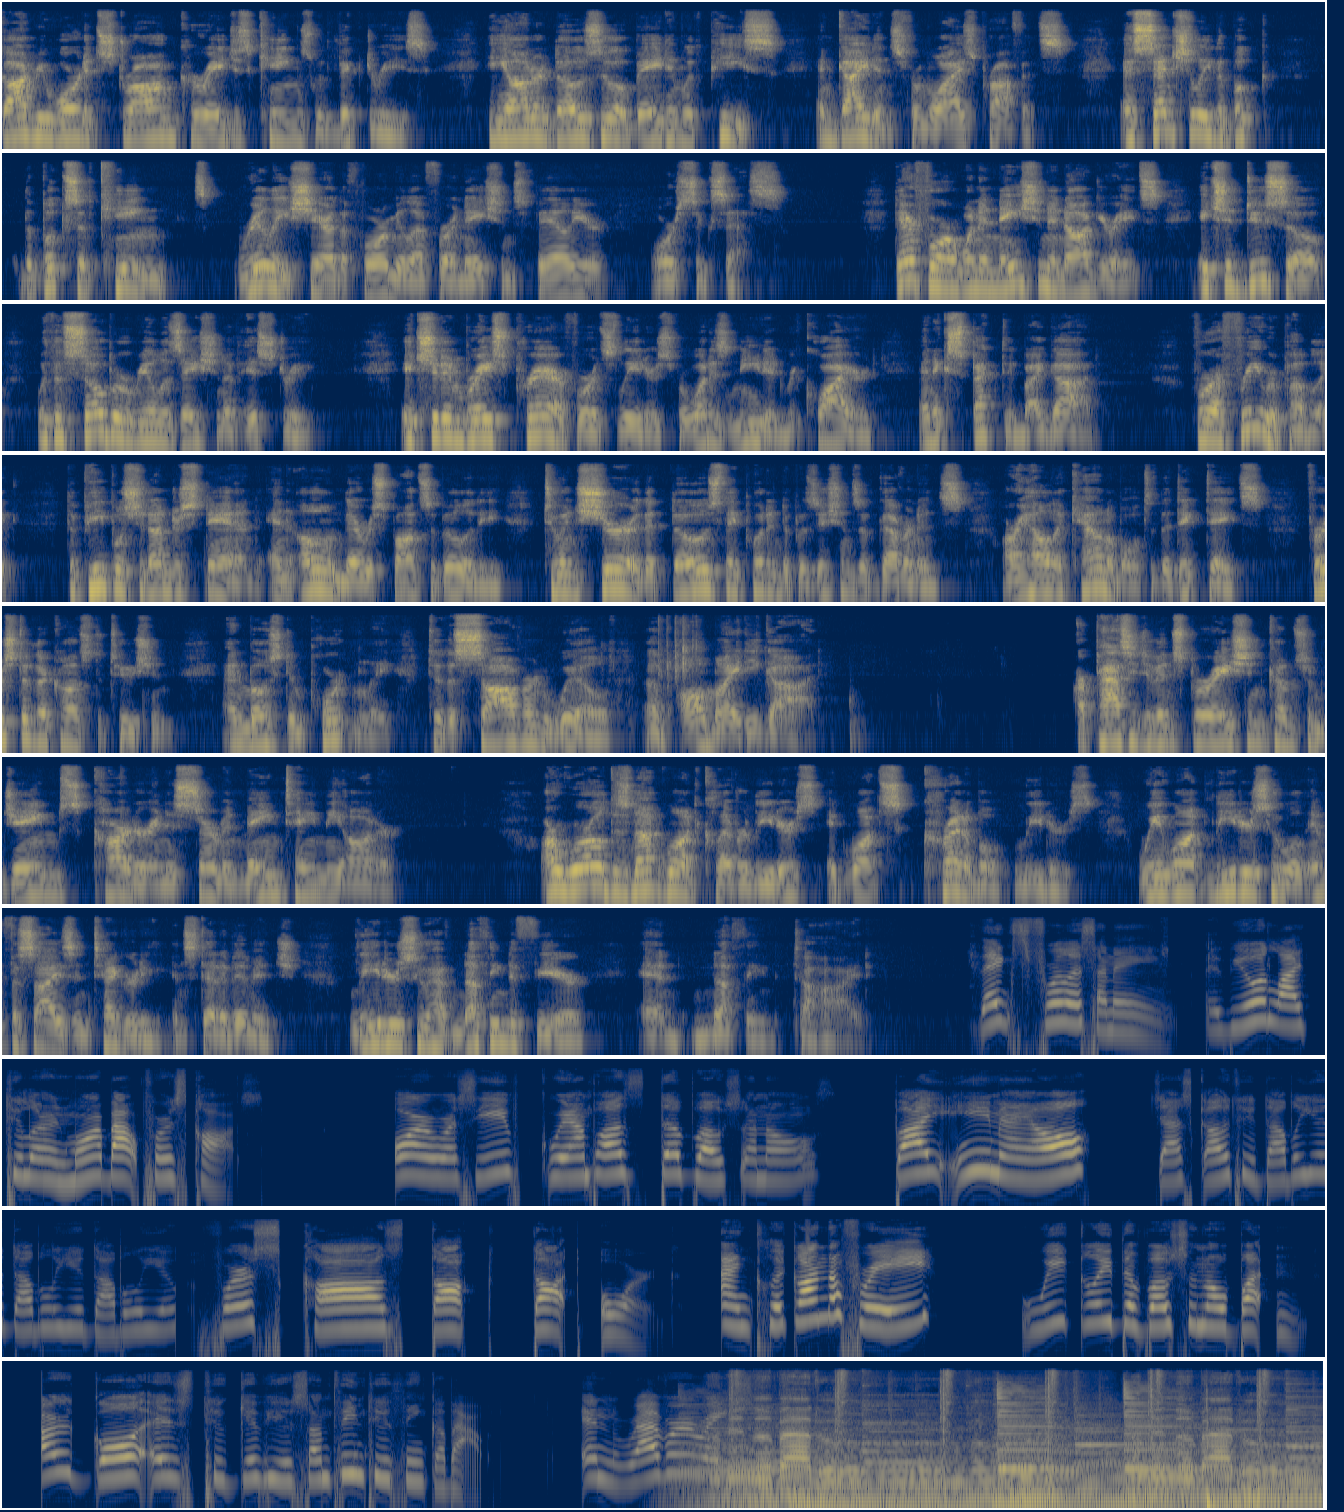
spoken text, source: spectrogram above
God rewarded strong, courageous kings with victories. He honored those who obeyed him with peace and guidance from wise prophets. Essentially, the book the books of Kings really share the formula for a nation's failure or success. Therefore, when a nation inaugurates, it should do so with a sober realization of history. It should embrace prayer for its leaders for what is needed, required, and expected by God. For a free republic, the people should understand and own their responsibility to ensure that those they put into positions of governance are held accountable to the dictates, first of their Constitution, and most importantly, to the sovereign will of Almighty God. Our passage of inspiration comes from James Carter in his sermon, Maintain the Honor. Our world does not want clever leaders, it wants credible leaders. We want leaders who will emphasize integrity instead of image, leaders who have nothing to fear and nothing to hide. Thanks for listening. If you would like to learn more about First Cause or receive Grandpa's devotionals, by email, just go to www.firstcause.org and click on the free weekly devotional button. Our goal is to give you something to think about. In reverence. I'm in the battle, I'm in the battle.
